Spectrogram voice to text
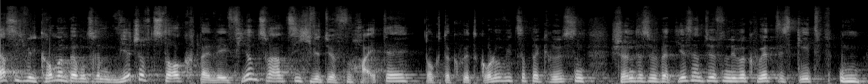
Herzlich willkommen bei unserem Wirtschaftstalk bei W24. Wir dürfen heute Dr. Kurt Golowitzer begrüßen. Schön, dass wir bei dir sein dürfen, lieber Kurt. Es geht um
